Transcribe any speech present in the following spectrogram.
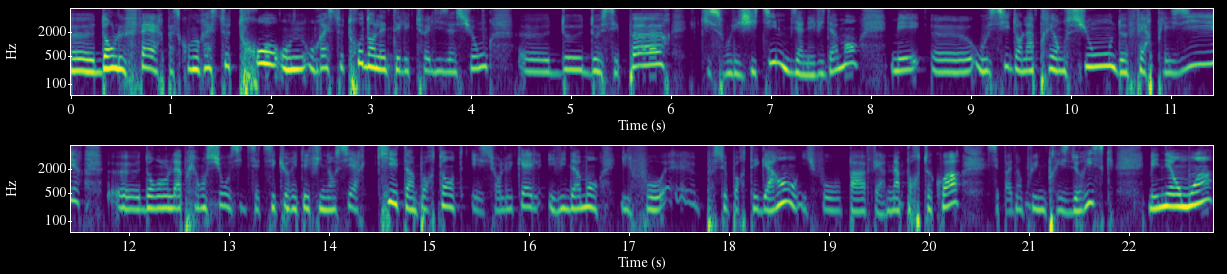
euh, dans le faire parce qu'on reste trop on, reste trop dans l'intellectualisation de, de ces peurs qui sont légitimes bien évidemment mais euh, aussi dans l'appréhension de faire plaisir euh, dans l'appréhension aussi de cette sécurité financière qui est importante et sur lequel évidemment il faut euh, se porter garant. Il faut pas faire n'importe quoi. C'est pas non plus une prise de risque. Mais néanmoins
